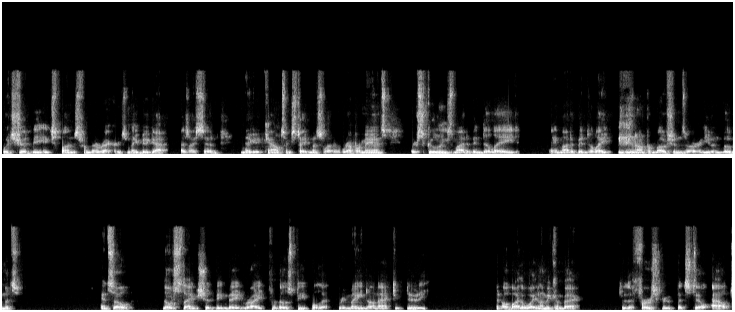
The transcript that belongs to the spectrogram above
which should be expunged from their records. Maybe they got, as I said, negative counseling statements, letter of reprimands, their schoolings might have been delayed. They might have been delayed on promotions or even movements. And so those things should be made right for those people that remained on active duty. And oh, by the way, let me come back to the first group that's still out.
